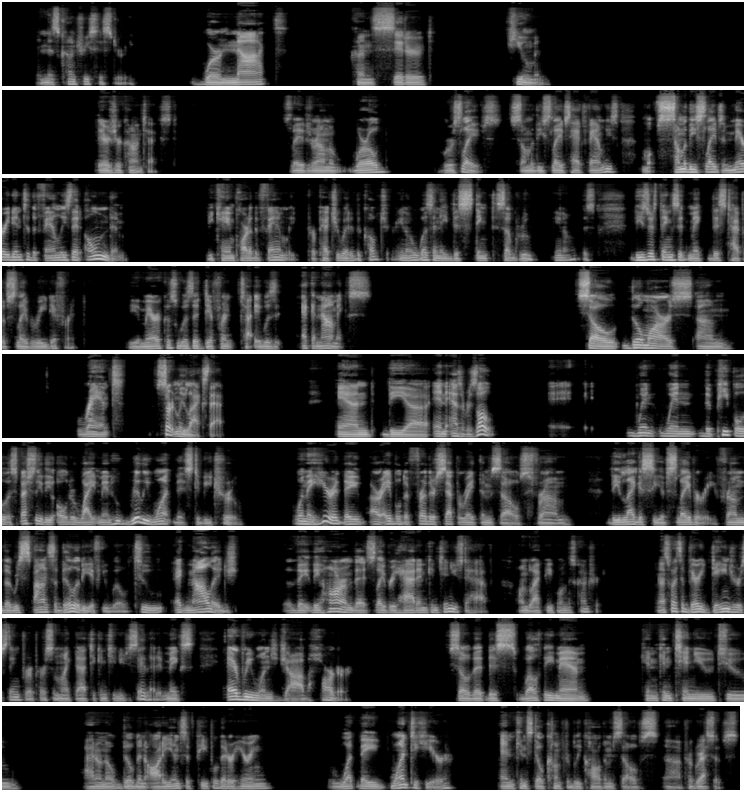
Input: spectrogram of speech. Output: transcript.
in this country's history were not considered human. There's your context. Slaves around the world were slaves. Some of these slaves had families. Some of these slaves married into the families that owned them, became part of the family, perpetuated the culture. You know, it wasn't a distinct subgroup. You know, this, these are things that make this type of slavery different. The Americas was a different type. It was economics. So Bill Maher's, um, rant certainly lacks that. And the, uh, and as a result, when, when the people, especially the older white men who really want this to be true, when they hear it, they are able to further separate themselves from the legacy of slavery, from the responsibility, if you will, to acknowledge the, the harm that slavery had and continues to have on black people in this country. And that's why it's a very dangerous thing for a person like that to continue to say that. It makes everyone's job harder so that this wealthy man can continue to I don't know, build an audience of people that are hearing what they want to hear and can still comfortably call themselves uh, progressives.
